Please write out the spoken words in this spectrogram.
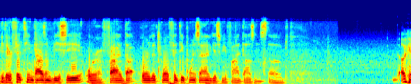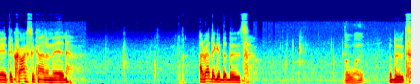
either fifteen thousand VC or a five or the twelve fifty points I have gets me five thousand stubs. Okay, the Crocs are kind of mid. I'd rather get the boots. The what? The boots.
